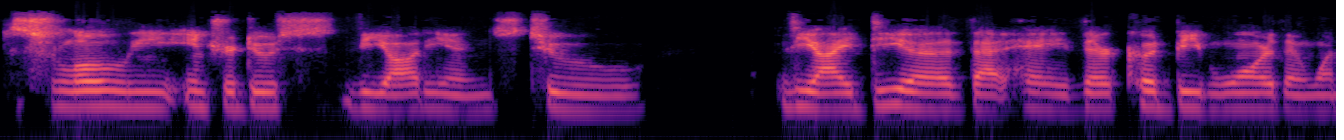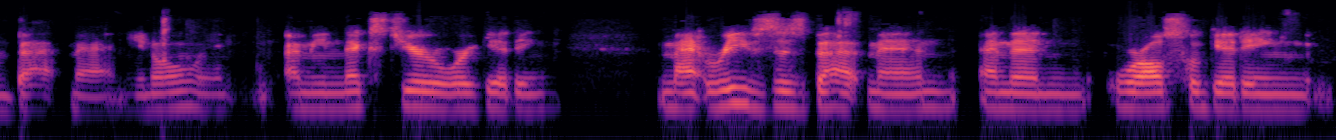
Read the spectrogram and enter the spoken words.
slowly introduce the audience to the idea that hey, there could be more than one Batman. You know, and, I mean, next year we're getting Matt Reeves as Batman, and then we're also getting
